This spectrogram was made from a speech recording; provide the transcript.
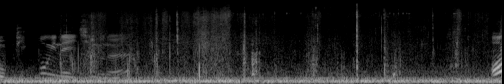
어우 빅봉이네 이 친구는. 오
